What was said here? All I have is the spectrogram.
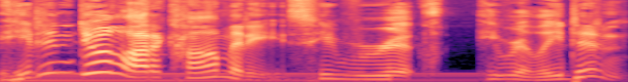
he didn't do a lot of comedies. He re- he really didn't.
